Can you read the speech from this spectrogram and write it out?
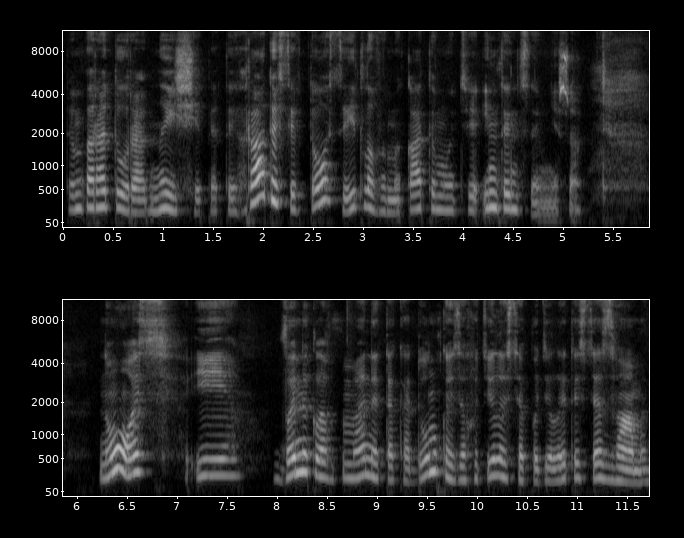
температура нижче 5 градусів, то світло вимикатимуть інтенсивніше. Ну, ось і виникла в мене така думка, і захотілося поділитися з вами.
